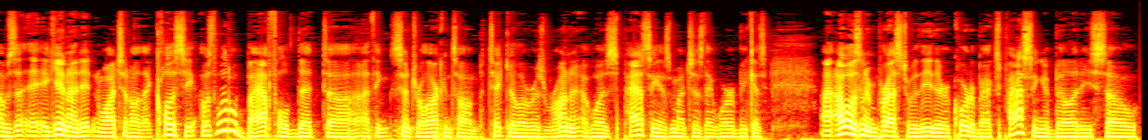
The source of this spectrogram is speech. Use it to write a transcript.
I was again, I didn't watch it all that closely. I was a little baffled that uh, I think Central Arkansas in particular was running was passing as much as they were because I, I wasn't impressed with either quarterback's passing ability. So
